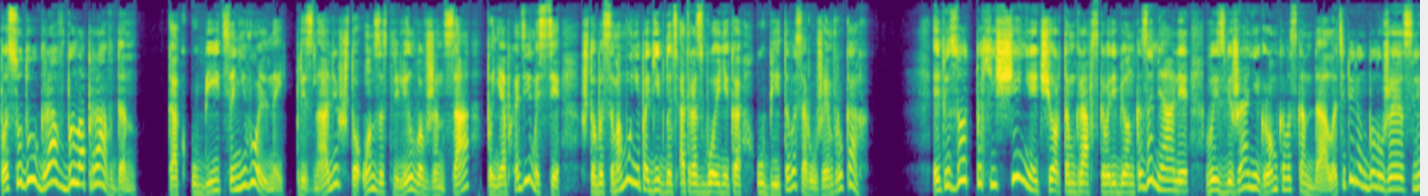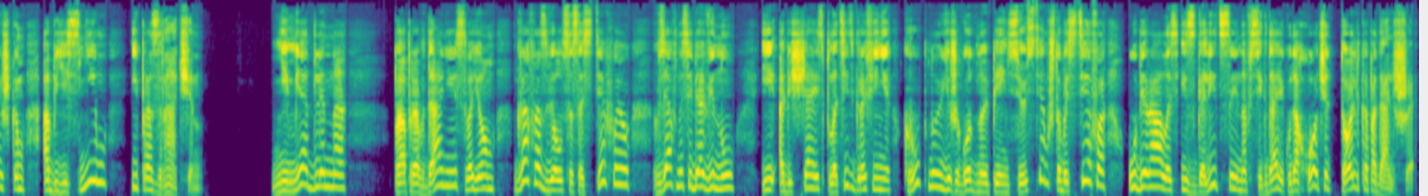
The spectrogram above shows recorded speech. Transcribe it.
По суду граф был оправдан, как убийца невольный. Признали, что он застрелил Вовженца по необходимости, чтобы самому не погибнуть от разбойника, убитого с оружием в руках. Эпизод похищения чертом графского ребенка замяли во избежании громкого скандала. Теперь он был уже слишком объясним и прозрачен. Немедленно, по оправдании своем, граф развелся со Стефою, взяв на себя вину и обещаясь платить графине крупную ежегодную пенсию с тем, чтобы Стефа убиралась из Галиции навсегда и куда хочет, только подальше.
